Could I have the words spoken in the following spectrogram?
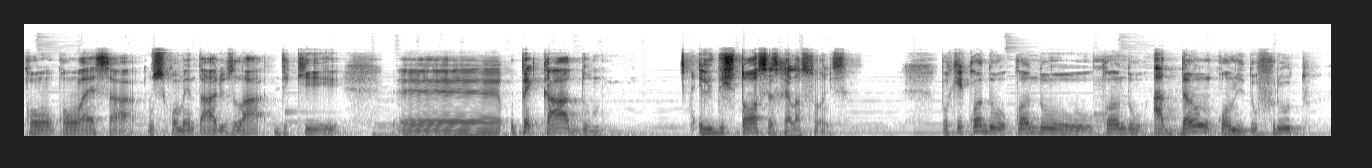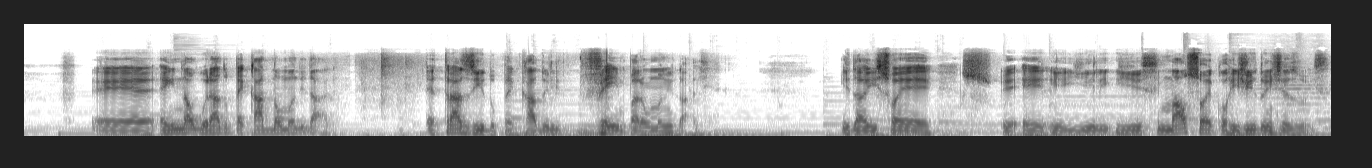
com, com essa, os comentários lá de que é, o pecado ele distorce as relações. Porque quando, quando, quando Adão come do fruto, é, é inaugurado o pecado na humanidade. É trazido o pecado, ele vem para a humanidade. E daí só é, é, é, e, ele, e esse mal só é corrigido em Jesus.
